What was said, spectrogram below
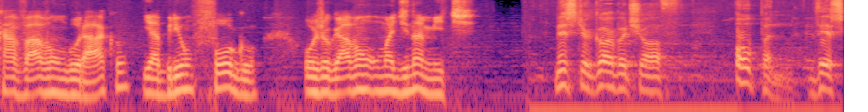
cavavam um buraco e abriam fogo ou jogavam uma dinamite. Mr. Gorbachev, open this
